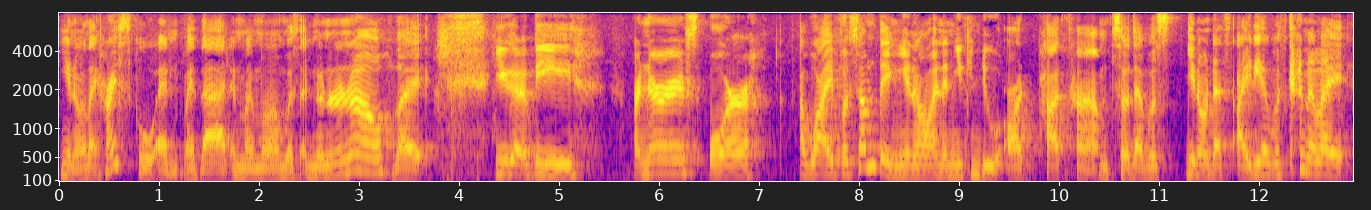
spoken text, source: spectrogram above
you know, like high school and my dad and my mom was like, no, no, no, no, like you gotta be a nurse or a wife or something, you know, and then you can do art part time. So that was, you know, that idea was kind of like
